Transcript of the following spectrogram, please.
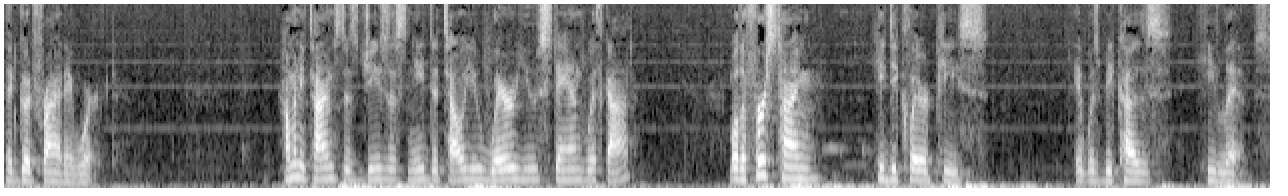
that Good Friday worked. How many times does Jesus need to tell you where you stand with God? Well, the first time he declared peace, it was because he lives.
